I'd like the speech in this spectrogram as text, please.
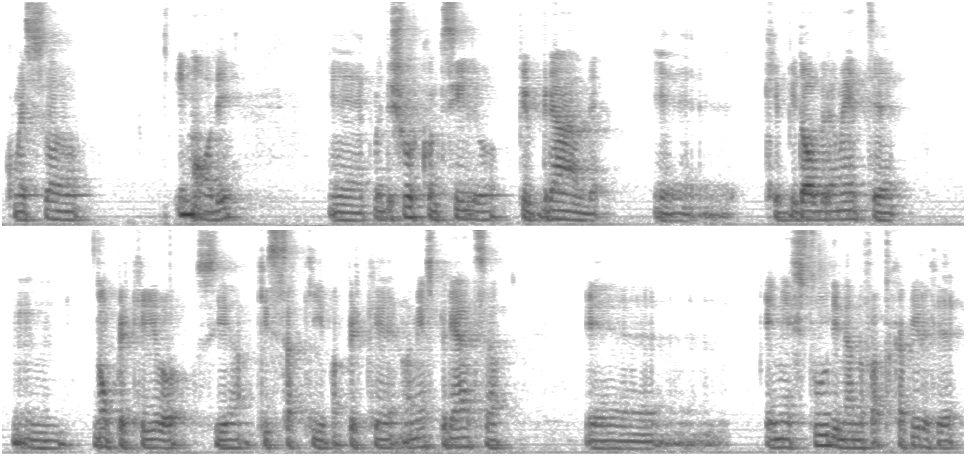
come sono i modi, eh, come dicevo il consiglio più grande eh, che vi do veramente, mh, mm, non perché io sia chissà chi, ma perché la mia esperienza eh, e i miei studi mi hanno fatto capire che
